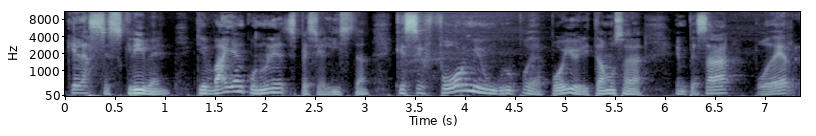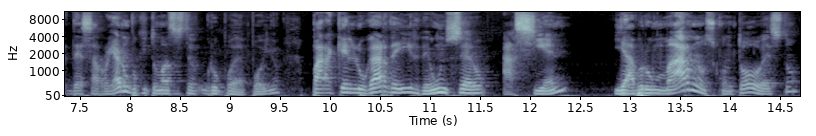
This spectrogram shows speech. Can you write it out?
que las escriben, que vayan con un especialista, que se forme un grupo de apoyo. Ahorita vamos a empezar a poder desarrollar un poquito más este grupo de apoyo para que en lugar de ir de un 0 a 100 y abrumarnos con todo esto,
